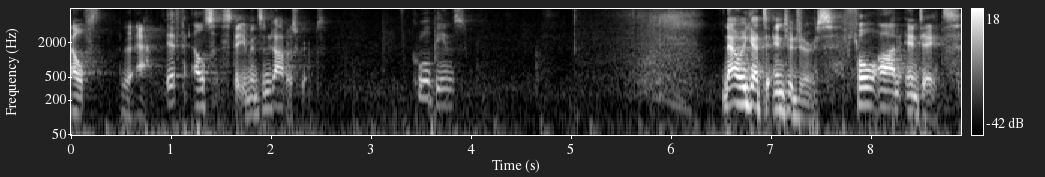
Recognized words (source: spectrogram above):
else, if else statements in JavaScript. Cool beans. Now we get to integers, full on int 8s.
